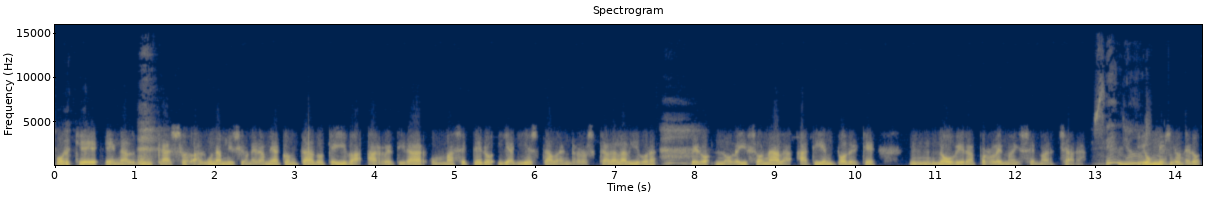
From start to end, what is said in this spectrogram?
Porque en algún caso, alguna misionera me ha contado que iba a retirar un macetero y allí estaba enroscada la víbora, pero no le hizo nada a tiempo de que no hubiera problema y se marchara. Señor. Y un misionero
